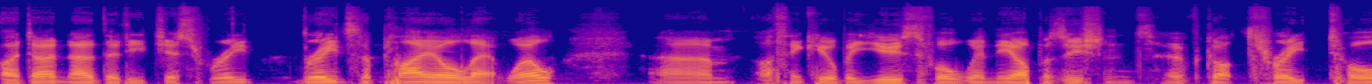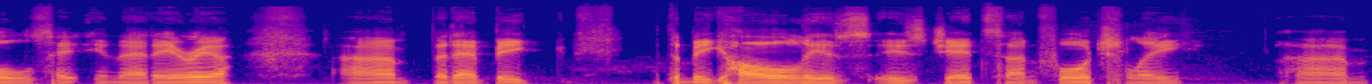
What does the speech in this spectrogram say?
I don't know that he just read, reads the play all that well. Um, I think he'll be useful when the opposition have got three tools in that area. Um, but our big, the big hole is is Jets. Unfortunately, um,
